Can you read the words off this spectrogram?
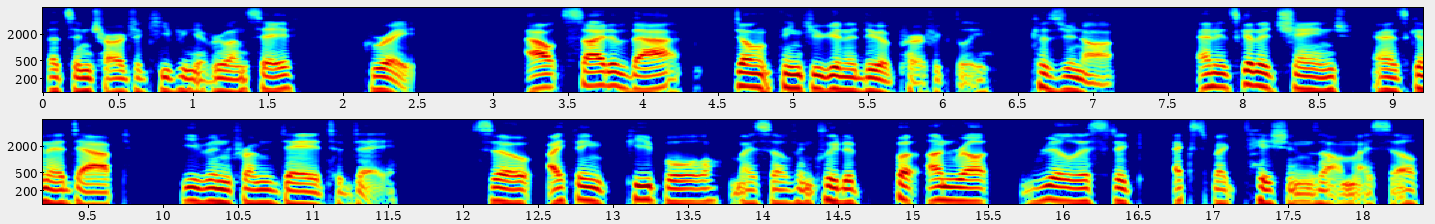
that's in charge of keeping everyone safe, great. Outside of that, don't think you're going to do it perfectly because you're not. And it's going to change and it's going to adapt even from day to day. So I think people, myself included, put unrealistic expectations on myself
